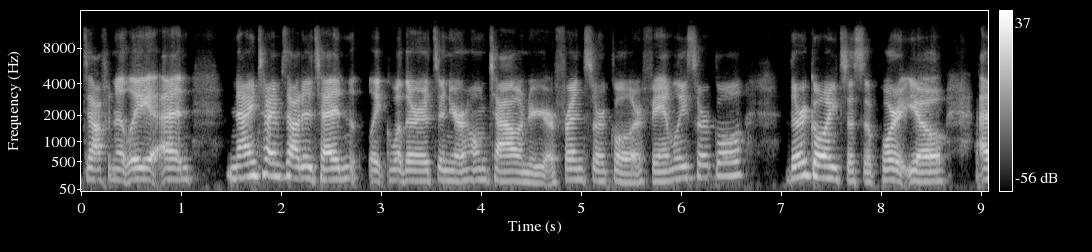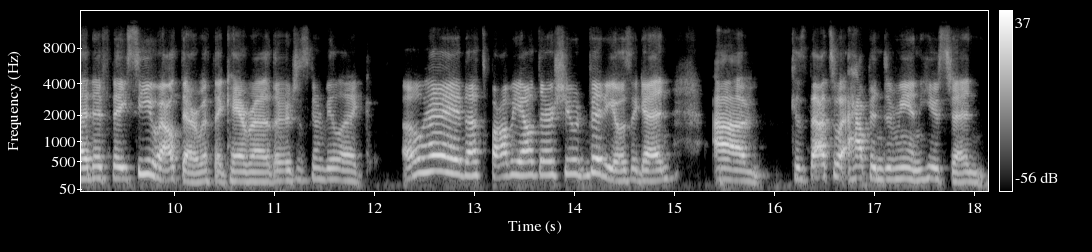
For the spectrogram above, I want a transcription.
definitely and nine times out of ten like whether it's in your hometown or your friend circle or family circle they're going to support you and if they see you out there with a camera they're just going to be like oh hey that's Bobbi out there shooting videos again um because that's what happened to me in Houston.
